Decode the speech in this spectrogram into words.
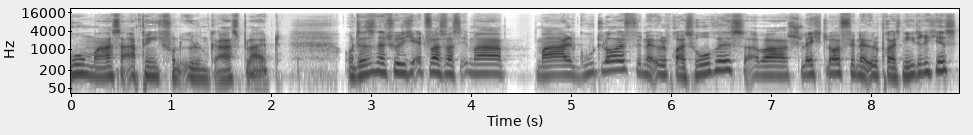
hohem Maße abhängig von Öl und Gas bleibt. Und das ist natürlich etwas, was immer mal gut läuft, wenn der Ölpreis hoch ist, aber schlecht läuft, wenn der Ölpreis niedrig ist.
